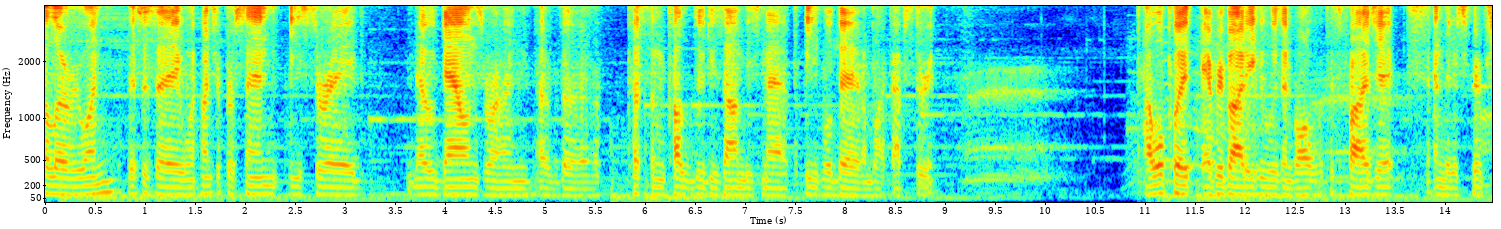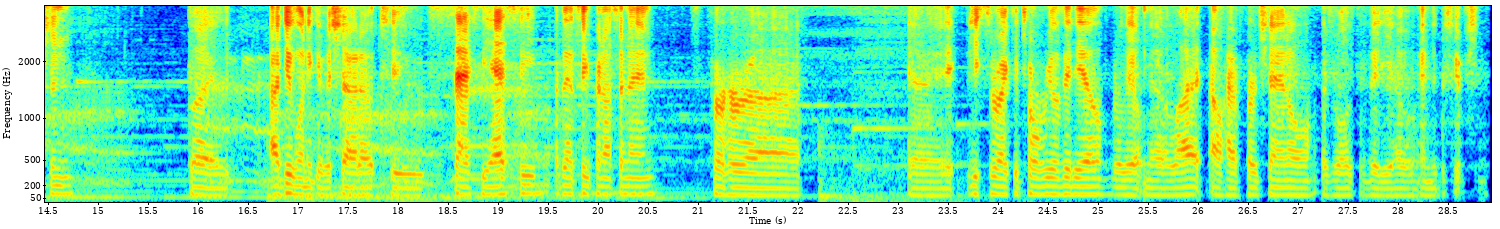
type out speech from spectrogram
Hello everyone, this is a 100% Easter egg, no downs run of the custom Call of Duty Zombies map, Evil Dead on Black Ops 3. I will put everybody who was involved with this project in the description, but I do want to give a shout out to Sassy Asi, I think that's how you pronounce her name, for her uh, uh, Easter egg tutorial video, really helped me out a lot. I'll have her channel as well as the video in the description.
